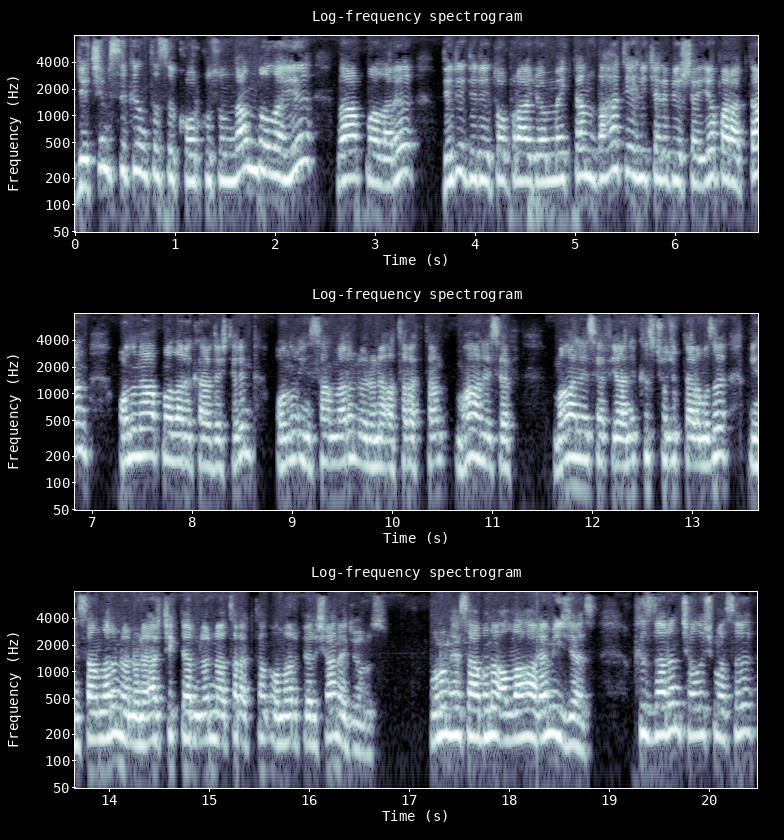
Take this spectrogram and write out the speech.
geçim sıkıntısı korkusundan dolayı ne yapmaları? Diri diri toprağa gömmekten daha tehlikeli bir şey yaparaktan onu ne yapmaları kardeşlerim? Onu insanların önüne ataraktan maalesef maalesef yani kız çocuklarımızı insanların önüne, erkeklerin önüne ataraktan onları perişan ediyoruz. Bunun hesabını Allah'a veremeyeceğiz. Kızların çalışması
